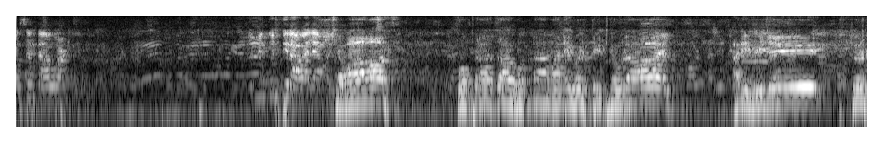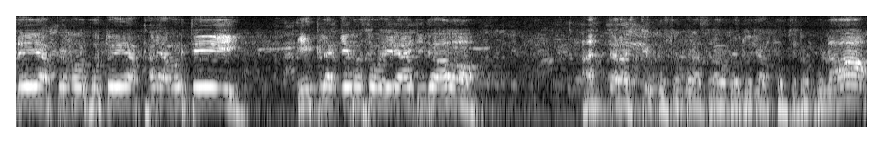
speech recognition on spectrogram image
वसंत आव्हाड. तुम्ही कुस्ती लावायला शबास कोपराचा घुमणा मानेवरती ठेवलाय. आणि विजय सुरडे आक्रमक होतोय आखाड्यावरती. एकलंगी बसवलेले आहे तिथं. आंतरराष्ट्रीय कुसुमपुरा सराव करतो ज्या कुस्तीतुंकुला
